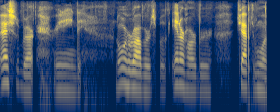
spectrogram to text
Ashley Brock reading Nora Roberts' book Inner Harbor, Chapter 1.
